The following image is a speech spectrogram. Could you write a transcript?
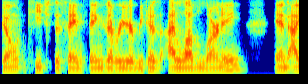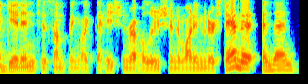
don't teach the same things every year because I love learning and I get into something like the Haitian Revolution and wanting to understand it. And then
